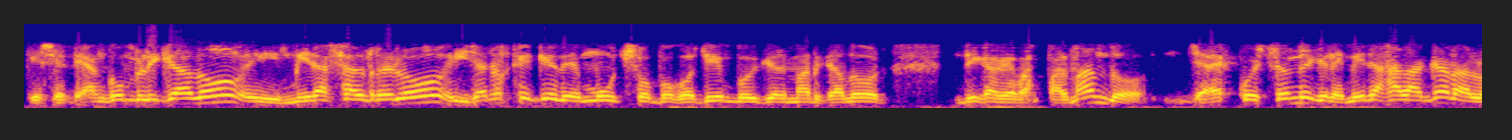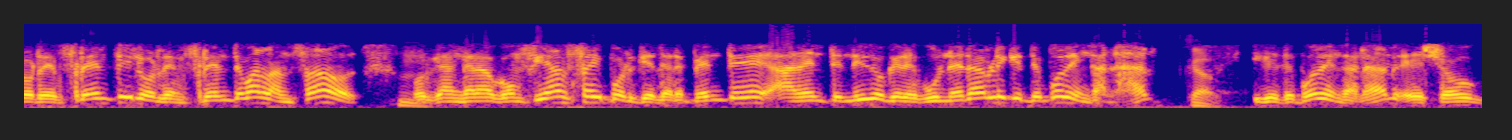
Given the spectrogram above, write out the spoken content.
que se te han complicado y miras al reloj y ya no es que quede mucho poco tiempo y que el marcador diga que vas palmando, ya es cuestión de que le miras a la cara a los de enfrente y los de enfrente van lanzados, mm. porque han ganado confianza y porque de repente han entendido que eres vulnerable y que te pueden ganar. Y que te pueden ganar. Eso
